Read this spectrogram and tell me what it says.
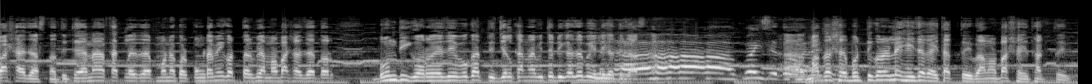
বাসায় যাস না তুই তো এনা থাকলে মনে কর পোংটামি করতে পারবি আমার বাসায় যায় তোর বন্দি ঘর হয়ে যাব গা, তুই জেলখানার ভিতরে ঢুকে যাবে এই লেগে তুই যাস না। কইছে তো আর মাদ্রাসায় ভর্তি করালে এই জায়গায় থাকতে হইবে আমার বাসায় থাকতে হইবে।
